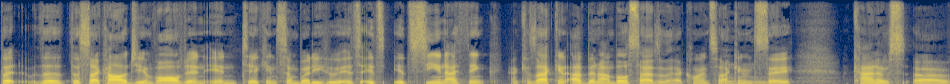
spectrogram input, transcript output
But the the psychology involved in in taking somebody who it's it's it's seen, I think, because I can I've been on both sides of that coin, so I can Mhm. say, kind of. Uh,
